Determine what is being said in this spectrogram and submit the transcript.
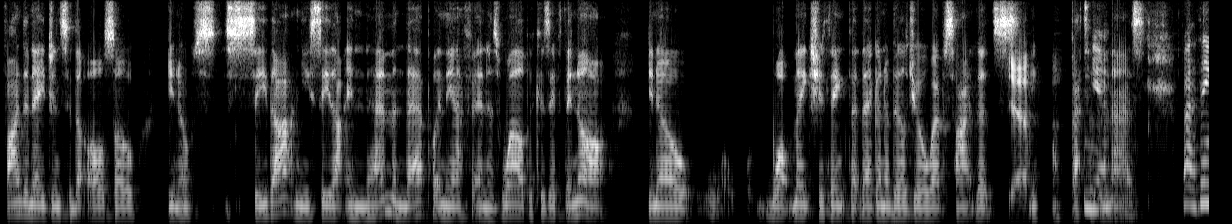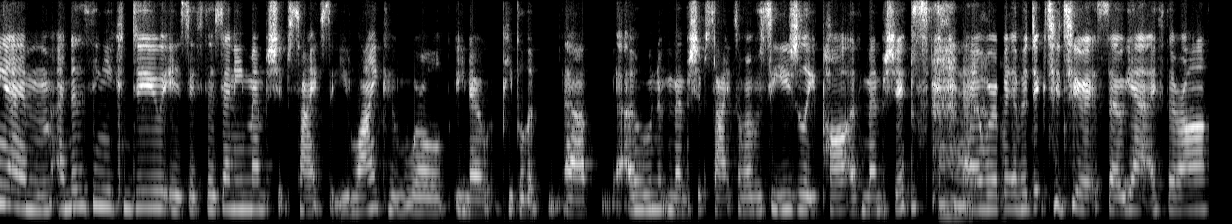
find an agency that also, you know, s- see that and you see that in them and they're putting the effort in as well. Because if they're not, you know what makes you think that they're going to build your website that's yeah. you know, better yeah. than theirs but i think um, another thing you can do is if there's any membership sites that you like and we're all you know people that uh, own membership sites are obviously usually part of memberships mm-hmm. uh, we're a bit of addicted to it so yeah if there are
